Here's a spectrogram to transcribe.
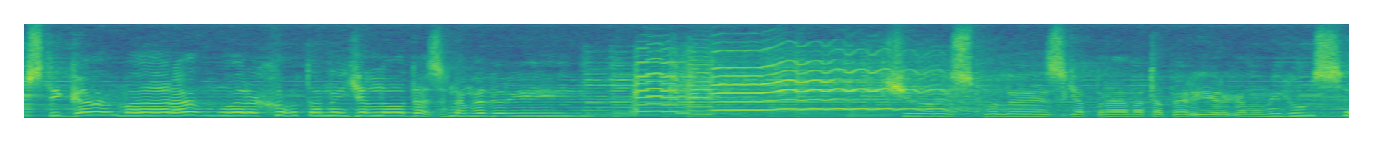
Στην κάμαρα μου ερχόταν γελώντας να με βρει Κι ώρες πολλές για πράγματα περίεργα μου μιλούσε.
